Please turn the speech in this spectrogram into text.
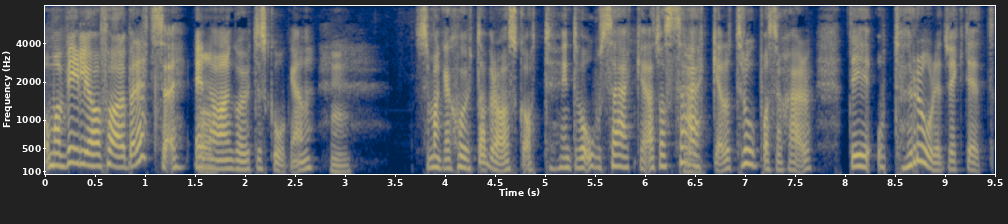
och man vill ju ha förberett sig innan Ja. man går ut i skogen. Mm. Så man kan skjuta bra skott, inte vara osäker. Att vara säker och tro på sig själv, det är otroligt viktigt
